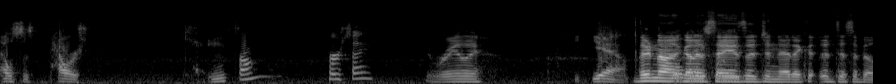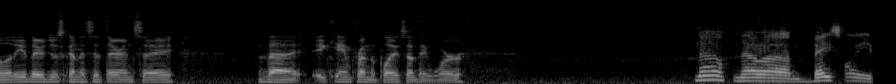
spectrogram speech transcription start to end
Elsa's powers came from, per se. Really? Yeah. They're not Well, gonna say it's a genetic uh, disability. They're just gonna sit there and say that it came from the place that they were. No, no. Uh, basically,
